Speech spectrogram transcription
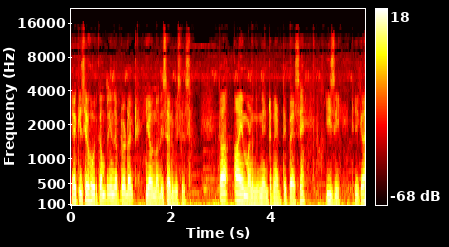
ਜਾਂ ਕਿਸੇ ਹੋਰ ਕੰਪਨੀ ਦਾ ਪ੍ਰੋਡਕਟ ਜਾਂ ਉਹਨਾਂ ਦੀ ਸਰਵਿਸਿਜ਼ ਤਾਂ ਐਂ ਬਣਦੇ ਨੇ ਇੰਟਰਨੈਟ ਤੇ ਪੈਸੇ ਈਜ਼ੀ ਠੀਕ ਆ?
